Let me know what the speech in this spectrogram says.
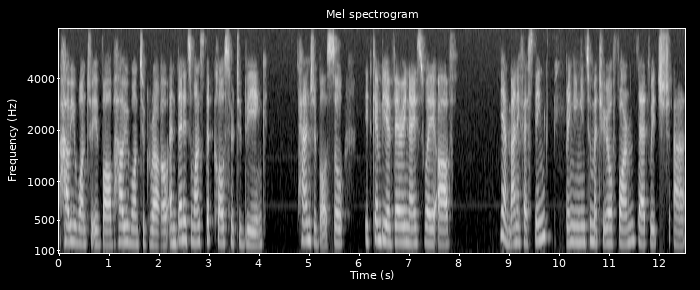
how you want to evolve, how you want to grow. And then it's one step closer to being tangible. So it can be a very nice way of yeah manifesting bringing into material form that which uh,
